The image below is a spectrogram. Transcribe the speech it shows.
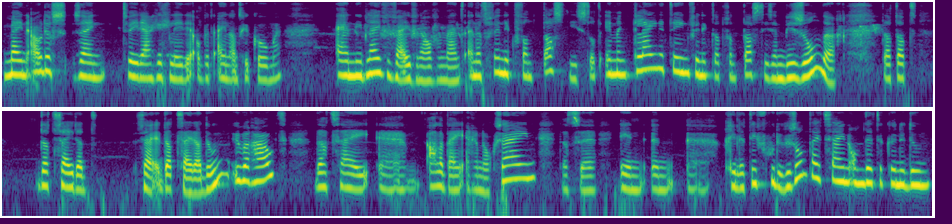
Mijn ouders zijn twee dagen geleden op het eiland gekomen. En die blijven vijf en een halve maand. En dat vind ik fantastisch. Tot in mijn kleine teen vind ik dat fantastisch en bijzonder. Dat, dat, dat, zij, dat, zij, dat zij dat doen, überhaupt. Dat zij eh, allebei er nog zijn. Dat ze in een eh, relatief goede gezondheid zijn om dit te kunnen doen.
